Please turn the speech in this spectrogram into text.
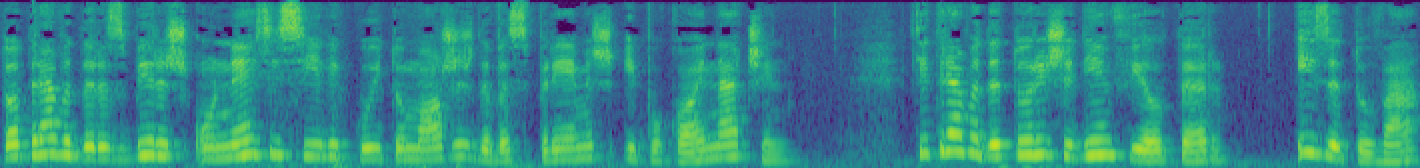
то трябва да разбираш онези сили, които можеш да възприемеш и по кой начин. Ти трябва да туриш един филтър и за това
